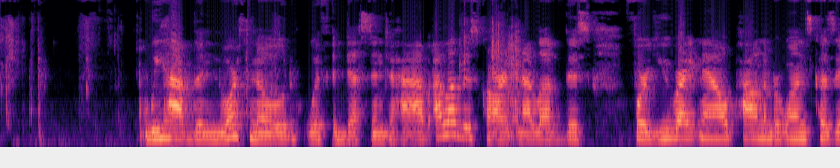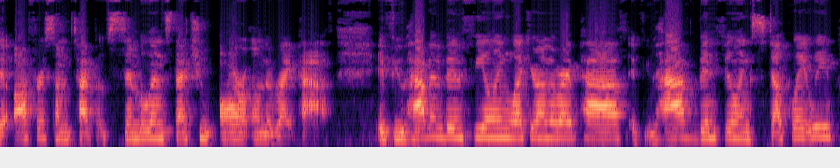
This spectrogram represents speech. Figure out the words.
We have the North Node with Destined to Have. I love this card and I love this for you right now, pile number ones, because it offers some type of semblance that you are on the right path. If you haven't been feeling like you're on the right path, if you have been feeling stuck lately,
